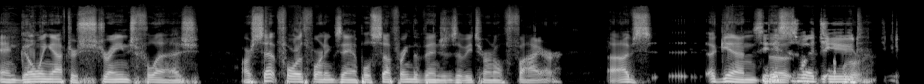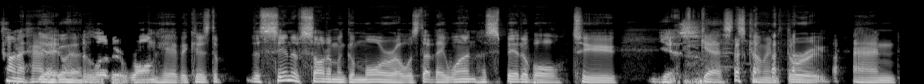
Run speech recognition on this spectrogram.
and going after strange flesh are set forth for an example, suffering the vengeance of eternal fire. Uh, I've again. See, the, this is where Jude, Jude kind of had Yeah, it go ahead. a little bit wrong here because the the sin of Sodom and Gomorrah was that they weren't hospitable to Yes. guests coming through, and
